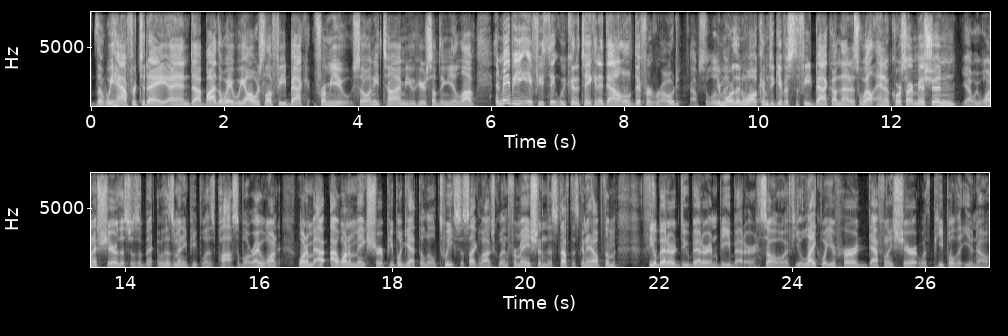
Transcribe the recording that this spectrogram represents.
that we have for today. And uh, by the way, we always love feedback from you. So anytime you hear something you love, and maybe if you think we could have taken it down a little different road, absolutely, you're more than welcome to give us the feedback on that as well. And of course, our mission. Yeah, we want to share this with, with as many people as possible, right? We want want to. I want to make sure people get the little tweaks, the psychological information, the stuff that's going to help them feel better, do better, and be better. So if you like what you've heard, definitely share it with people that you know.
